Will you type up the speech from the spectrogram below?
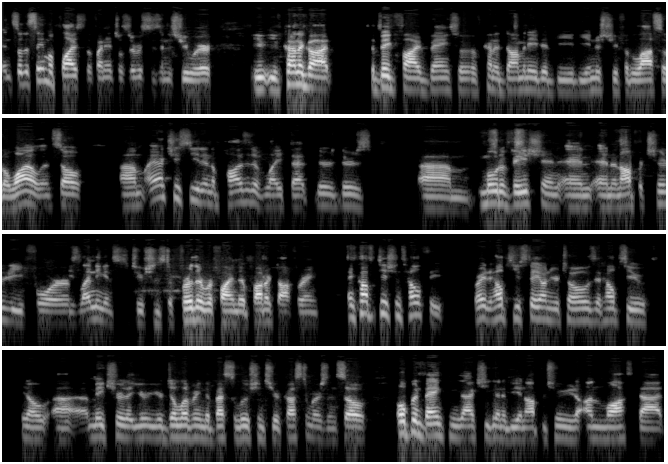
And so the same applies to the financial services industry where you, you've kind of got the big five banks who have kind of dominated the, the industry for the last little while. And so um, I actually see it in a positive light that there, there's um, motivation and, and an opportunity for these lending institutions to further refine their product offering. And competition's healthy, right? It helps you stay on your toes. It helps you, you know, uh, make sure that you're, you're delivering the best solution to your customers. And so open banking is actually going to be an opportunity to unlock that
